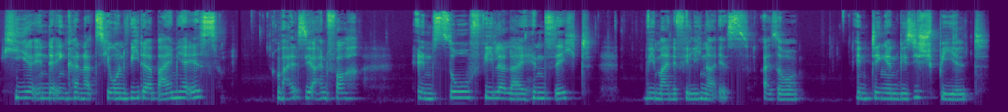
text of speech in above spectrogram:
hier in der Inkarnation wieder bei mir ist, weil sie einfach in so vielerlei Hinsicht wie meine Felina ist. Also in Dingen, wie sie spielt,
